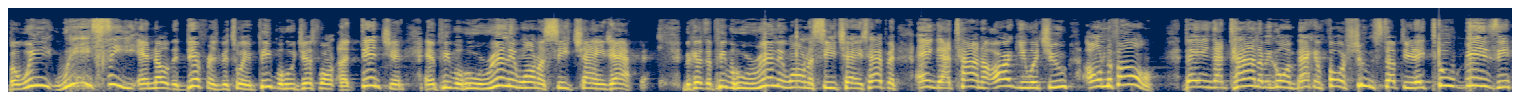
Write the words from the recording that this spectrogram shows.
But we, we see and know the difference between people who just want attention and people who really want to see change happen. Because the people who really want to see change happen ain't got time to argue with you on the phone. They ain't got time to be going back and forth shooting stuff to you. They too busy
